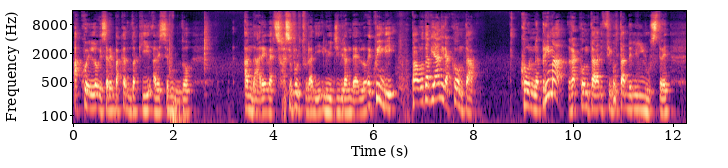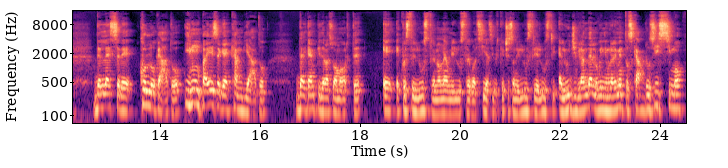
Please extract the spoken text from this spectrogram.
a quello che sarebbe accaduto a chi avesse voluto andare verso la sepoltura di Luigi Pirandello. E quindi Paolo Taviani racconta con prima racconta la difficoltà dell'illustre, dell'essere collocato in un paese che è cambiato dai tempi della sua morte e, e, questo illustre non è un illustre qualsiasi perché ci sono illustri e illustri, è Luigi Pirandello, quindi un elemento scabrosissimo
